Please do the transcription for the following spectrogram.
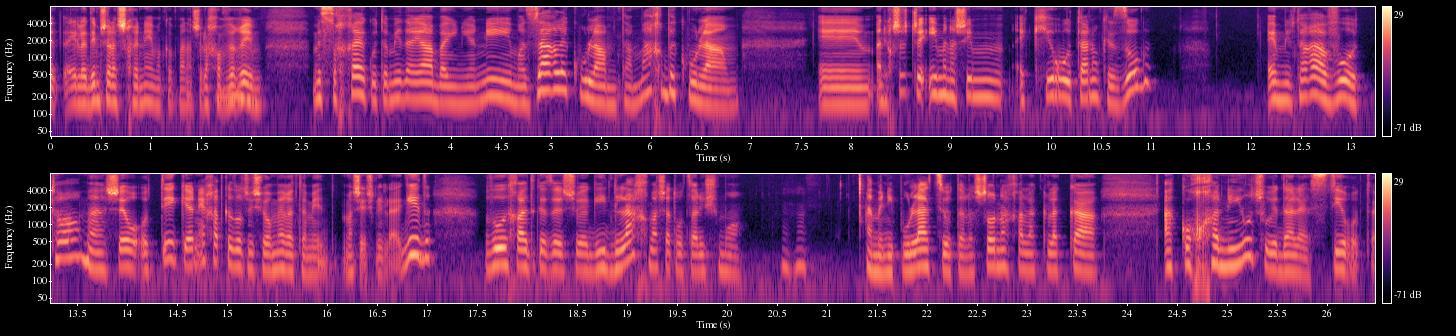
את הילדים של השכנים, הכוונה, של החברים. Mm. משחק, הוא תמיד היה בעניינים, עזר לכולם, תמך בכולם. אה, אני חושבת שאם אנשים הכירו אותנו כזוג, הם יותר אהבו אותו מאשר אותי, כי אני אחת כזאת שאומרת תמיד מה שיש לי להגיד, והוא אחד כזה שהוא יגיד לך מה שאת רוצה לשמוע. Mm-hmm. המניפולציות, הלשון החלקלקה, הכוחניות שהוא ידע להסתיר אותה.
